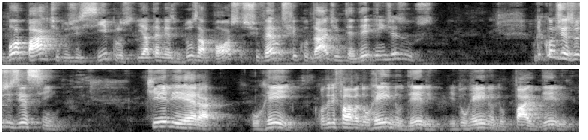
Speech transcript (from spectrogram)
boa parte dos discípulos e até mesmo dos apóstolos tiveram dificuldade de entender em Jesus. Porque quando Jesus dizia assim, que ele era o rei, quando ele falava do reino dele e do reino do pai dele,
